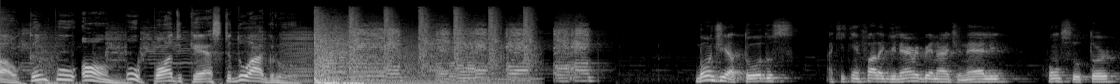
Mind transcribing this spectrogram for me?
ao Campo On, o podcast do agro. Bom dia a todos. Aqui quem fala é Guilherme Bernardinelli, consultor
